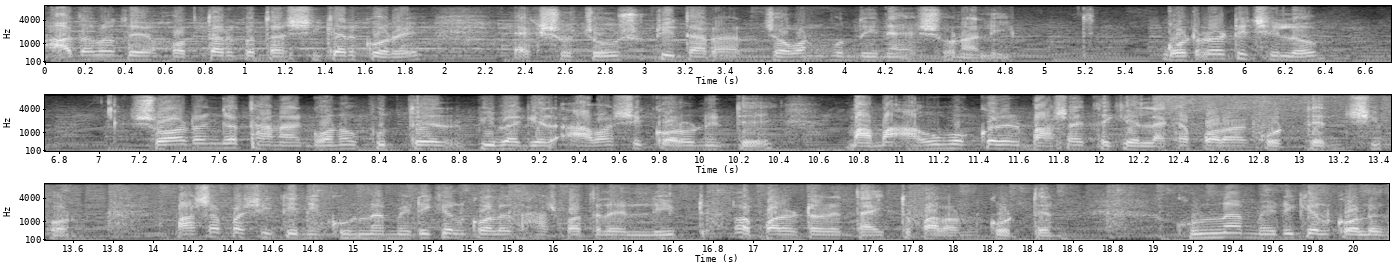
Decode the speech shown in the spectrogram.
আদালতে হত্যার কথা স্বীকার করে একশো চৌষট্টি ধারার জবানবন্দি নেয় সোনালী। ঘটনাটি ছিল সোয়াডাঙ্গা থানা গণপুত্রের বিভাগের আবাসিক কলোনিতে মামা আবু বক্করের বাসায় থেকে লেখাপড়া করতেন শিপন। পাশাপাশি তিনি খুলনা মেডিকেল কলেজ হাসপাতালের লিফট অপারেটরের দায়িত্ব পালন করতেন। খুলনা মেডিকেল কলেজ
